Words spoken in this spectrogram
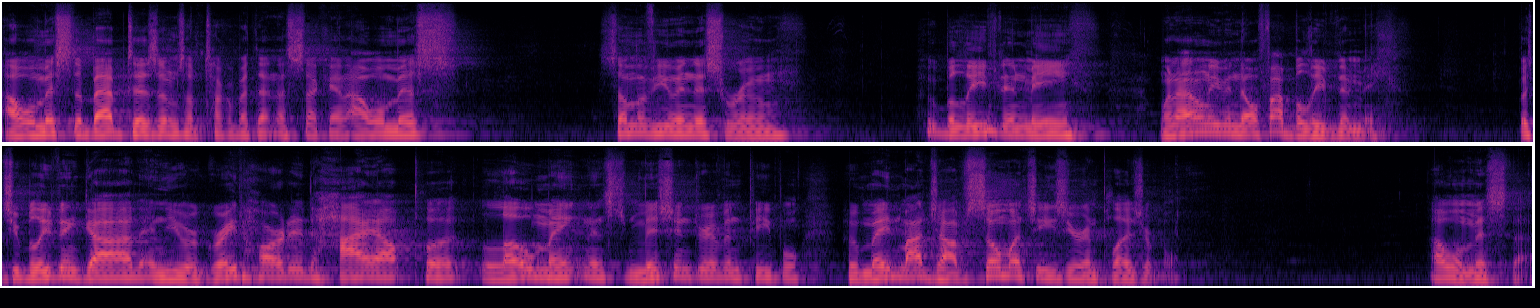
I will miss the baptisms. I'll talk about that in a second. I will miss some of you in this room who believed in me when I don't even know if I believed in me but you believed in God and you were great hearted, high output, low maintenance, mission driven people who made my job so much easier and pleasurable. I will miss that.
